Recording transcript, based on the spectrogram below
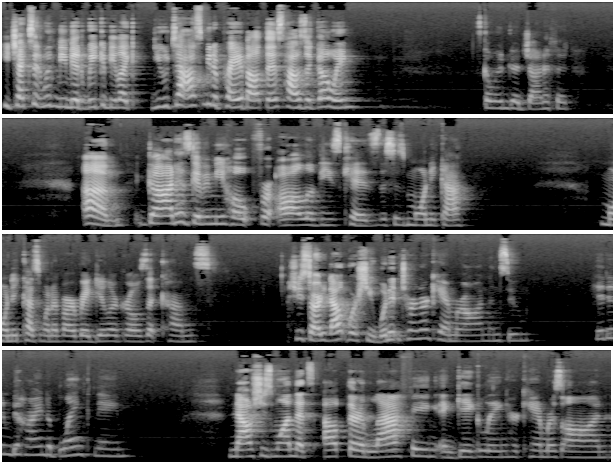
He checks in with me midweek and be like, You asked me to pray about this. How's it going? It's going good, Jonathan. Um, God has given me hope for all of these kids. This is Monica. Monica's one of our regular girls that comes. She started out where she wouldn't turn her camera on on Zoom, hidden behind a blank name. Now she's one that's out there laughing and giggling, her camera's on,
